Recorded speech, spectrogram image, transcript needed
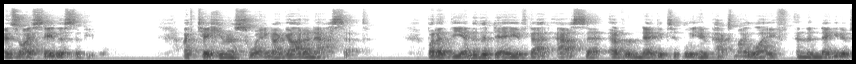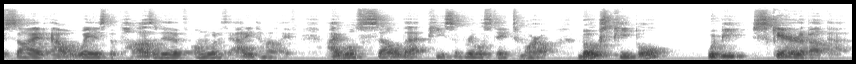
And so I say this to people. I've taken a swing, I got an asset. But at the end of the day, if that asset ever negatively impacts my life and the negative side outweighs the positive on what it's adding to my life, I will sell that piece of real estate tomorrow. Most people would be scared about that.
